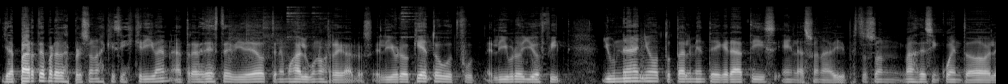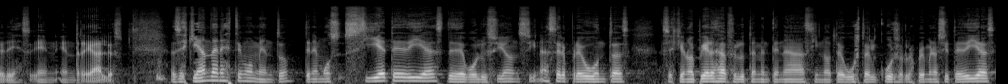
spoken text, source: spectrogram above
y aparte para las personas que se inscriban a través de este video tenemos algunos regalos. El libro Keto Good Food, el libro Yo Fit y un año totalmente gratis en la zona VIP. Estos son más de 50 dólares en, en regalos. Así es que anda en este momento. Tenemos 7 días de devolución sin hacer preguntas. Así es que no pierdas absolutamente nada. Si no te gusta el curso los primeros 7 días,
